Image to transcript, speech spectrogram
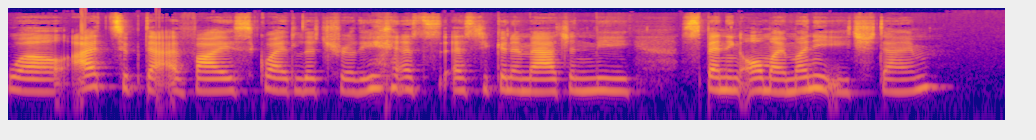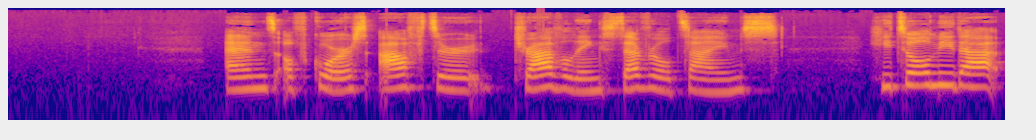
Well, I took that advice quite literally, as, as you can imagine me spending all my money each time. And of course, after traveling several times, he told me that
